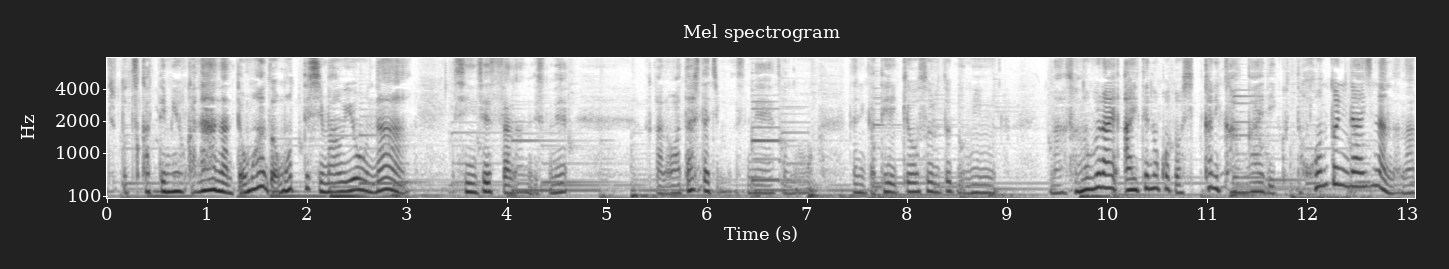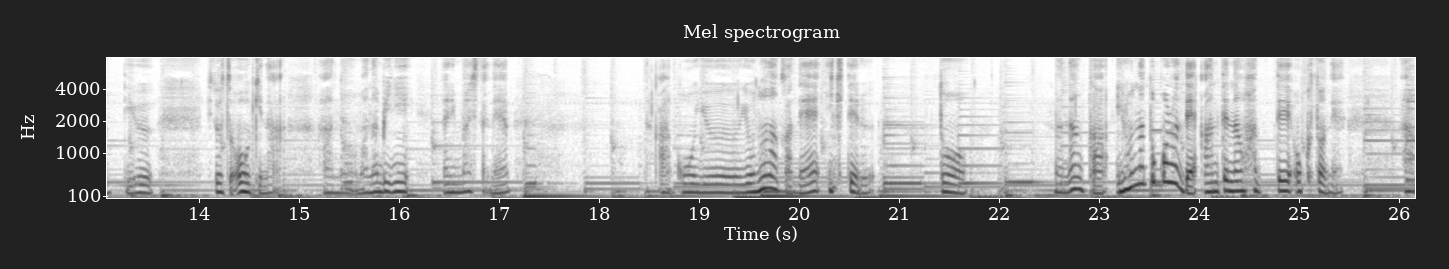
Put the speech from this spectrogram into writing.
ちょっと使ってみようかななんて思わず思ってしまうような親切さなんですね。だから私たちもですねその何か提供する時に、まあ、そのぐらい相手のことをしっかり考えていくって本当に大事なんだなっていう一つ大きなあの学びになりましたね。あこういう世の中で生きてると、まあ、なんかいろんなところでアンテナを張っておくとねあ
